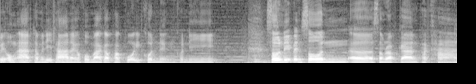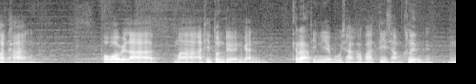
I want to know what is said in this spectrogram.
วิองค์อาจธรรมนิทานนะครับ ผมมากับพักพวกอีกคนหนึ่งคนนี้ โซนนี้เป็นโซนเอ่อสำหรับการพักค้างพักนะขัรังบเพราะว่าเวลามาอาทิตย์ต้นเดือนกันครับที่เนี่ยบูชาข้าวพระตีสามครึ่งนะอื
